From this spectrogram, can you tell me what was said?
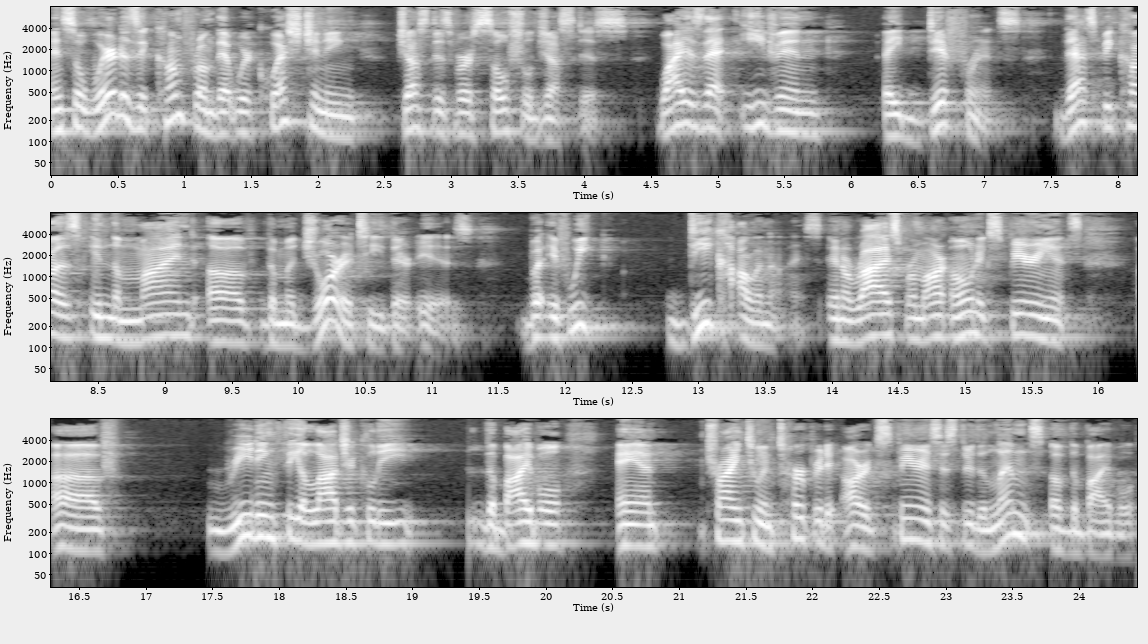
And so where does it come from that we're questioning justice versus social justice? Why is that even a difference? That's because in the mind of the majority there is. But if we decolonize and arise from our own experience of reading theologically the Bible and trying to interpret our experiences through the lens of the Bible,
